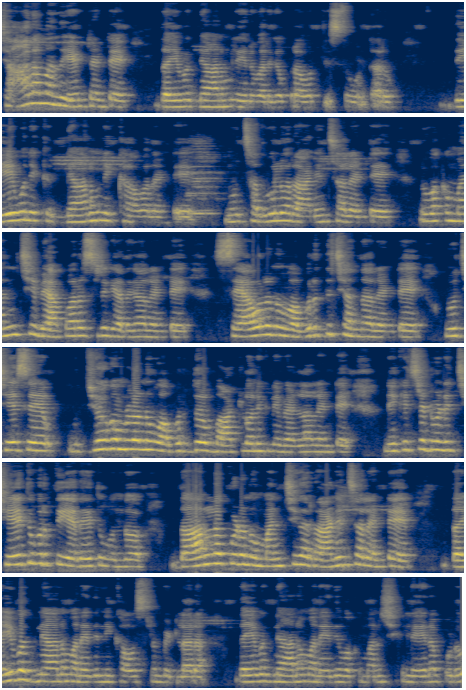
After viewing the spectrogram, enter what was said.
చాలా మంది ఏంటంటే దైవ జ్ఞానం లేని వారిగా ప్రవర్తిస్తూ ఉంటారు. దేవుని జ్ఞానం నీకు కావాలంటే నువ్వు చదువులో రాణించాలంటే నువ్వు ఒక మంచి వ్యాపారస్తుడికి ఎదగాలంటే సేవలు నువ్వు అభివృద్ధి చెందాలంటే నువ్వు చేసే ఉద్యోగంలో నువ్వు అభివృద్ధి బాటలోనికి నువ్వు వెళ్ళాలంటే నీకు ఇచ్చినటువంటి చేతి వృత్తి ఏదైతే ఉందో దానిలో కూడా నువ్వు మంచిగా రాణించాలంటే దైవ జ్ఞానం అనేది నీకు అవసరం పెట్టారా దైవ జ్ఞానం అనేది ఒక మనిషికి లేనప్పుడు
